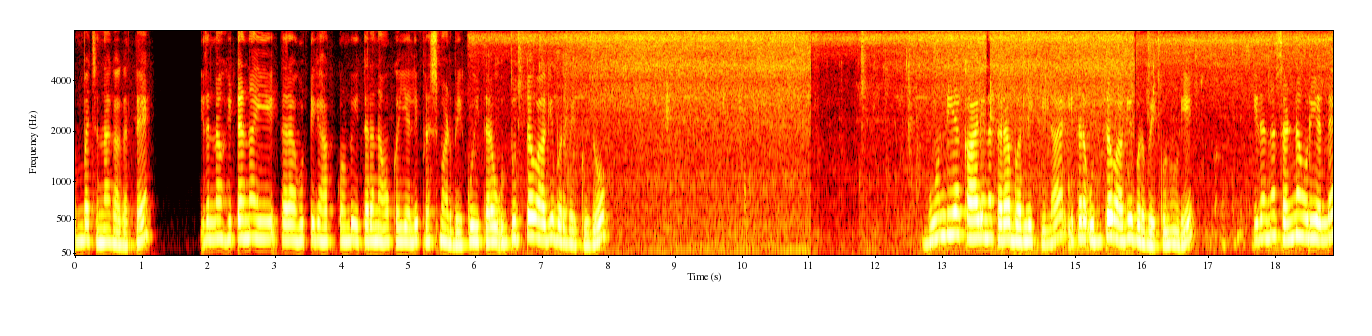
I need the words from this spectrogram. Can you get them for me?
ತುಂಬ ಚೆನ್ನಾಗಾಗತ್ತೆ. ಇದನ್ನು ಹಿಟ್ಟನ್ನು ಈ ಥರ ಹುಟ್ಟಿಗೆ ಹಾಕ್ಕೊಂಡು ಈ ಥರ ನಾವು ಕೈಯಲ್ಲಿ ಪ್ರೆಸ್ ಮಾಡಬೇಕು. ಈ ಥರ ಉದ್ದುದ್ದವಾಗಿ ಬರಬೇಕು ಇದು. ಬೂಂದಿಯ ಕಾಳಿನ ಥರ ಬರಲಿಕ್ಕಿಲ್ಲ, ಈ ಥರ ಉದ್ದವಾಗಿ ಬರಬೇಕು ನೋಡಿ. ಇದನ್ನು ಸಣ್ಣ ಉರಿಯಲ್ಲೇ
